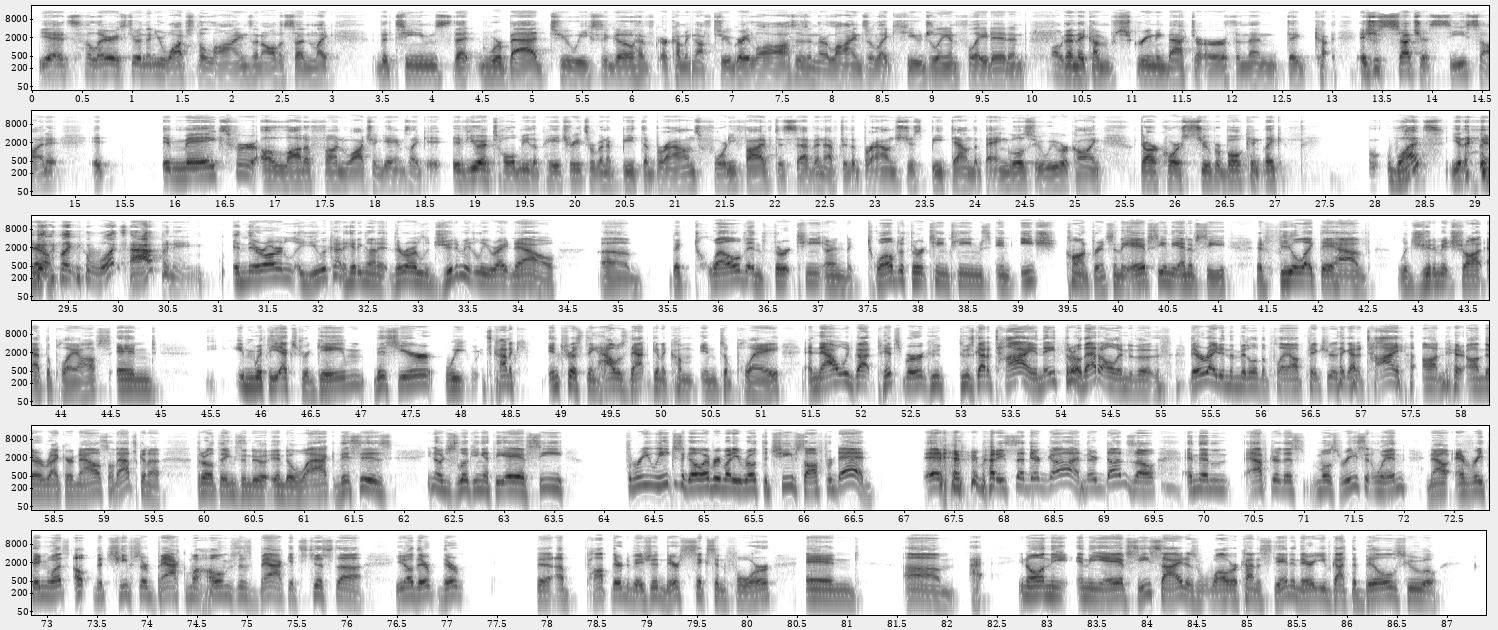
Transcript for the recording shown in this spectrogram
Yeah, it's hilarious too. And then you watch the lines, and all of a sudden, like the teams that were bad two weeks ago have are coming off two great losses, and their lines are like hugely inflated, and oh, then yeah. they come screaming back to earth, and then they cut. It's just such a seesaw, and it it it makes for a lot of fun watching games. Like if you had told me the Patriots were going to beat the Browns 45 to 7 after the Browns just beat down the Bengals who we were calling dark horse Super Bowl can like what? You know, know. like what's happening? And there are you were kind of hitting on it. There are legitimately right now uh, like 12 and 13 and the 12 to 13 teams in each conference in the AFC and the NFC that feel like they have legitimate shot at the playoffs and with the extra game this year, we it's kind of interesting how is that going to come into play. And now we've got pittsburgh who, who's got a tie and they throw that all into the they're right in the middle of the playoff picture. They got a tie on their on their record now so that's going to throw things into into whack. This is you know just looking at the afc three weeks ago everybody wrote the chiefs off for dead and everybody said they're gone, they're done so. And then after this most recent win, now everything was oh the Chiefs are back, Mahomes is back. It's just uh you know they're they're the uh, top their division, they're six and four, and um I, you know on the in the AFC side as while we're kind of standing there, you've got the Bills who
